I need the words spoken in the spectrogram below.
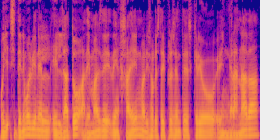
Oye, si tenemos bien el, el dato, además de, de en Jaén, Marisol, estáis presentes, creo, en Granada,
